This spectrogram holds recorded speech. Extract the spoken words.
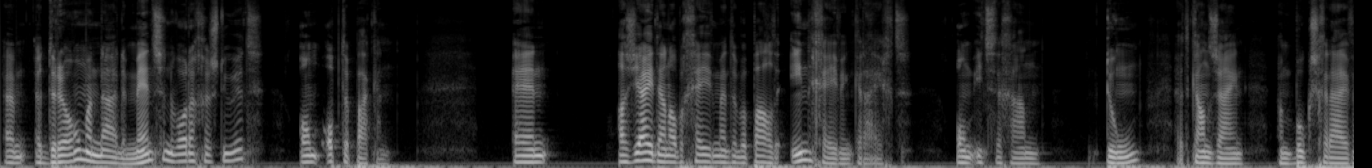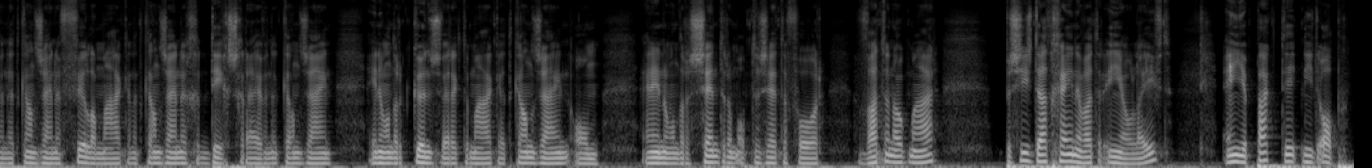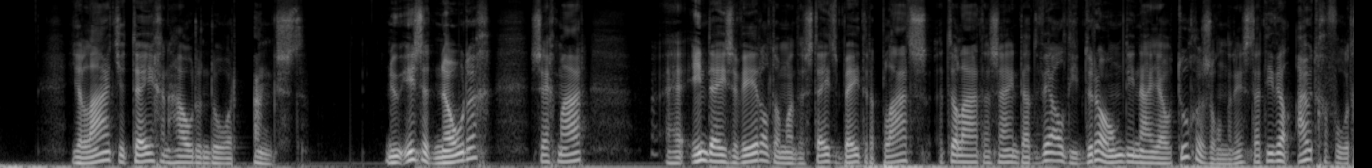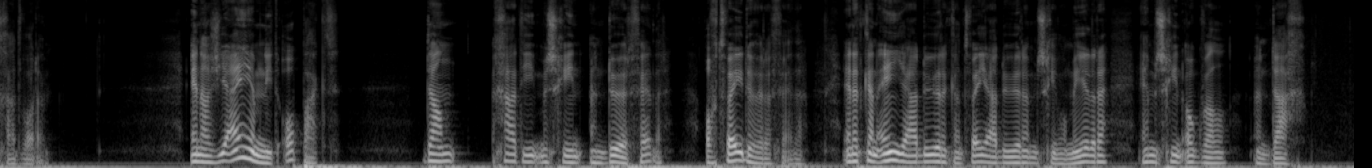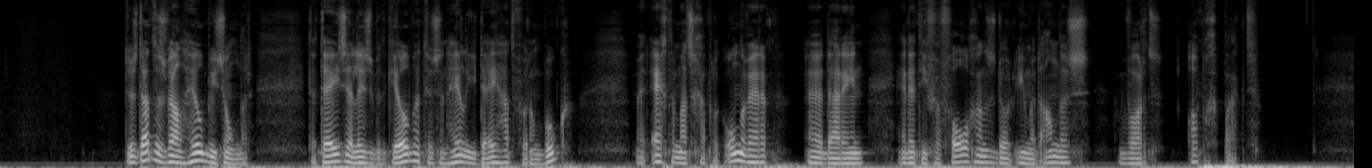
um, dromen naar de mensen worden gestuurd om op te pakken. En als jij dan op een gegeven moment een bepaalde ingeving krijgt om iets te gaan doen, het kan zijn een boek schrijven, het kan zijn een film maken, het kan zijn een gedicht schrijven, het kan zijn een of ander kunstwerk te maken, het kan zijn om een, een of ander centrum op te zetten voor wat dan ook maar. Precies datgene wat er in jou leeft. En je pakt dit niet op. Je laat je tegenhouden door angst. Nu is het nodig, zeg maar, eh, in deze wereld om het een steeds betere plaats te laten zijn, dat wel die droom die naar jou toegezonden is, dat die wel uitgevoerd gaat worden. En als jij hem niet oppakt, dan gaat hij misschien een deur verder. Of twee deuren verder. En het kan één jaar duren, kan twee jaar duren, misschien wel meerdere. En misschien ook wel een dag. Dus dat is wel heel bijzonder. dat deze Elizabeth Gilbert dus een heel idee had voor een boek met echt een maatschappelijk onderwerp uh, daarin en dat die vervolgens door iemand anders wordt opgepakt.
